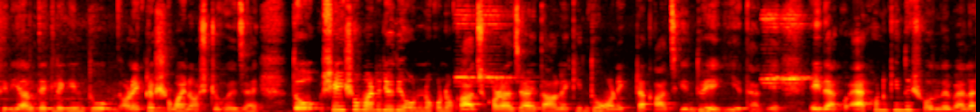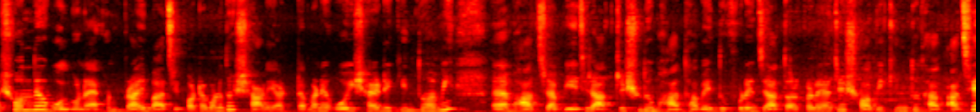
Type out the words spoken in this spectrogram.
সিরিয়াল দেখলে কিন্তু অনেকটা সময় নষ্ট হয়ে যায়। তো সেই সময়টা যদি অন্য কোনো কাজ করা যায়, তাহলে কিন্তু অনেকটা কাজ কিন্তু এগিয়ে থাকে। এই দেখো, এখন কিন্তু সন্ধেবেলা, সন্ধেও বলব না, এখন প্রায় বাজে কটা বলো তো? সাড়ে আটটা। মানে ওই সাইডে কিন্তু আমি ভাত চাপিয়েছি। রাত্রে শুধু ভাত হবে। দুপুরে যা তরকারি আছে সবই কিন্তু আছে।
